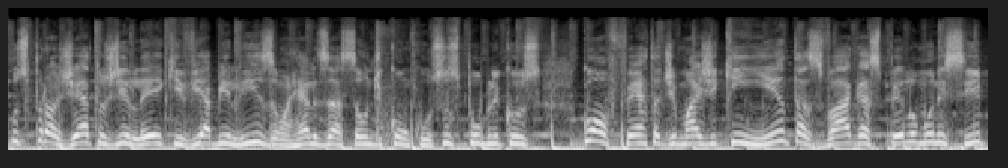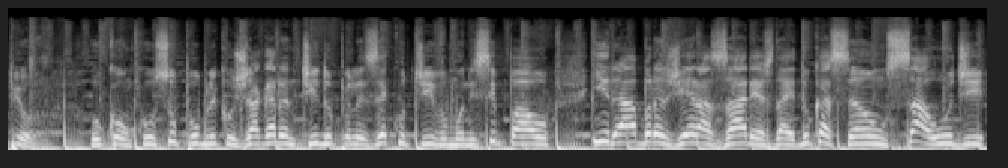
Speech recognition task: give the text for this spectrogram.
os projetos de lei que viabilizam a realização de concursos públicos com oferta de mais de 500 vagas pelo município. O concurso público, já garantido pelo Executivo Municipal, irá abranger as áreas da educação, saúde,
